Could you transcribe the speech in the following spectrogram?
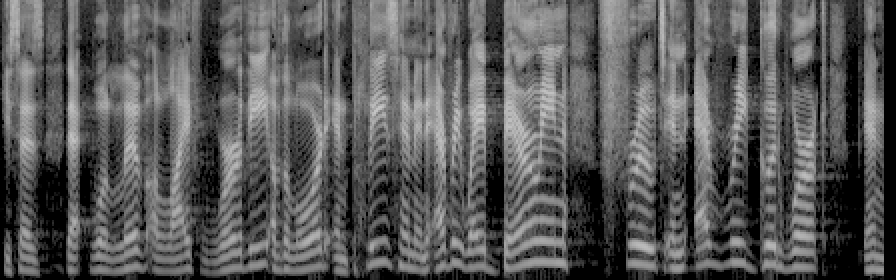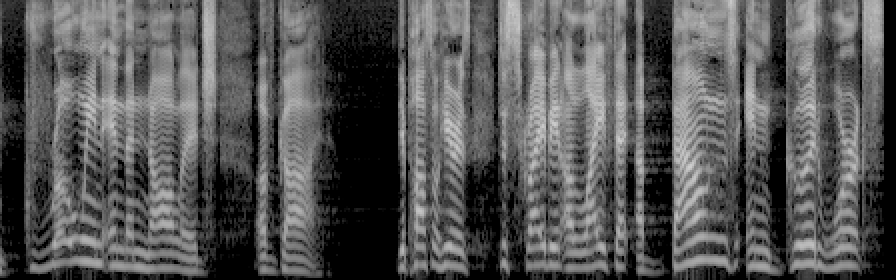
he says that we'll live a life worthy of the Lord and please Him in every way, bearing fruit in every good work and growing in the knowledge of God. The apostle here is describing a life that abounds in good works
